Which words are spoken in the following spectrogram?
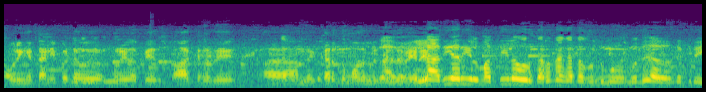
அவர் இங்க தனிப்பட்ட முறையில பேச பாக்குறது அந்த கருத்து மோதல் இருக்கிறது எல்லா அதிகாரிகள் மத்தியில ஒரு கருத்தாக்கத்தை கொண்டு போகும்போது அது வந்து இப்படி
